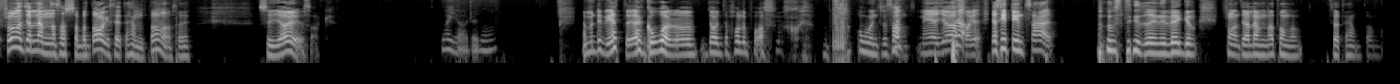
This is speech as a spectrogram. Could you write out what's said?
från att jag lämnar Sasha på dagis till att jag hämtar honom så, så gör jag ju saker. Vad gör du då? Ja men det vet du, jag går och jag, jag håller på. Alltså, ointressant. Men jag gör Bra. saker. Jag sitter ju inte så här och stirrar in i väggen från att jag har lämnat honom till att jag hämtar honom.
